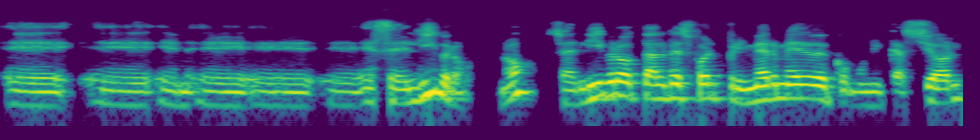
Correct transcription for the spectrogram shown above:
eh, eh, eh, es el libro, ¿no? O sea, el libro tal vez fue el primer medio de comunicación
